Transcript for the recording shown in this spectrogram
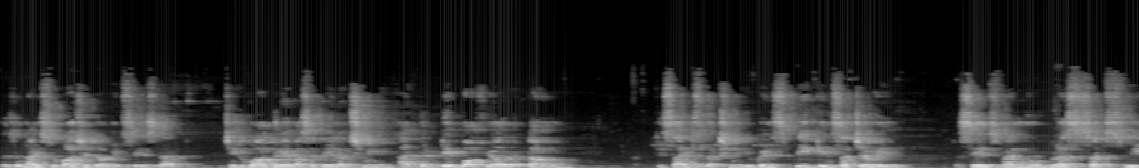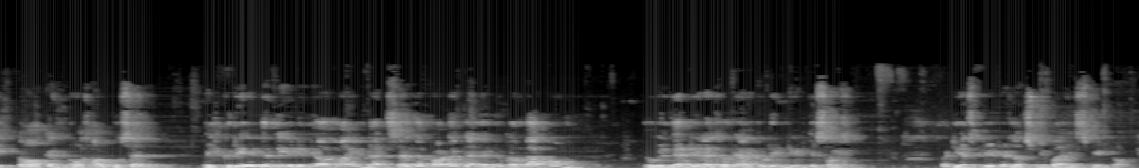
There's a nice Subhashita which says that Jihvagre Vasate Lakshmi, at the tip of your tongue resides Lakshmi. You can speak in such a way, the salesman who does such sweet talk and knows how to sell will create the need in your mind and sell the product, and when you come back home, you will then realize, oh, I didn't need this also. But he has created Lakshmi by his sweet talk.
